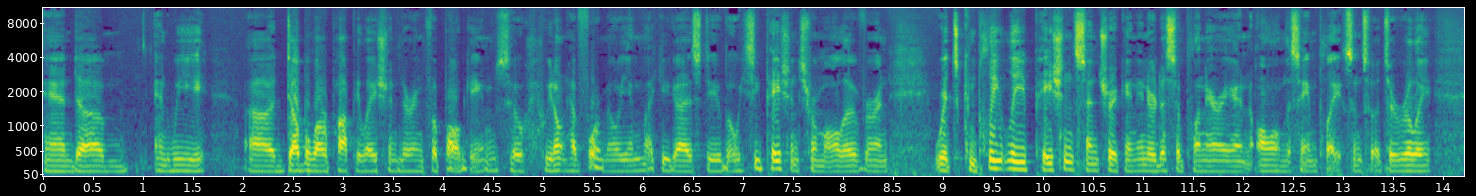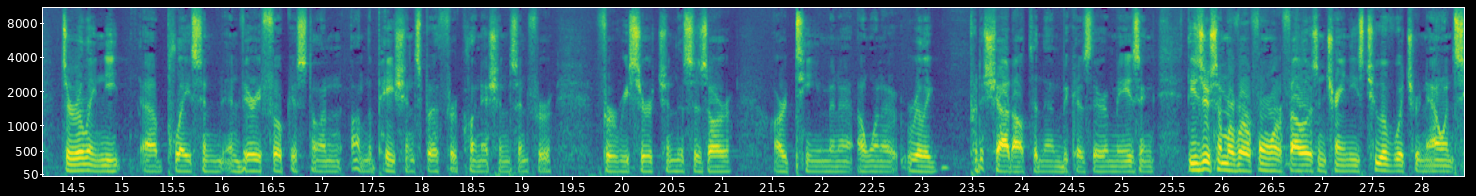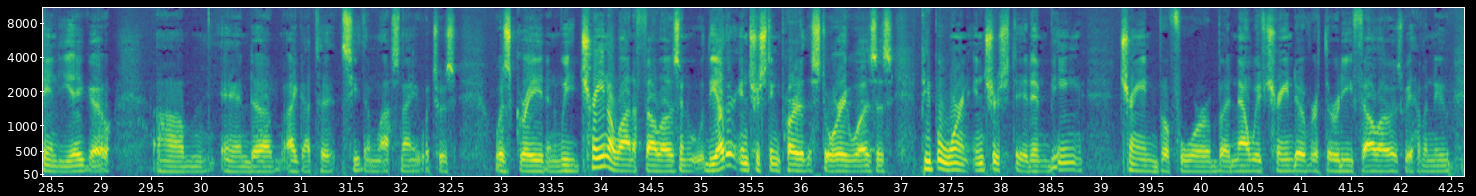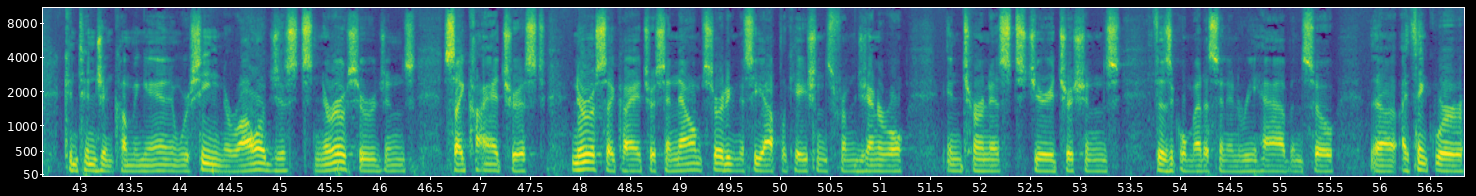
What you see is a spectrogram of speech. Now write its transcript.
and um, and we uh, double our population during football games. So we don't have 4 million like you guys do, but we see patients from all over, and it's completely patient centric and interdisciplinary and all in the same place. And so it's a really it's a really neat uh, place and, and, very focused on, on the patients, both for clinicians and for, for research. And this is our, our team, and I, I want to really put a shout out to them because they're amazing. These are some of our former fellows and trainees, two of which are now in San Diego, um, and uh, I got to see them last night, which was was great. And we train a lot of fellows. And the other interesting part of the story was is people weren't interested in being trained before, but now we've trained over 30 fellows. We have a new contingent coming in, and we're seeing neurologists, neurosurgeons, psychiatrists, neuropsychiatrists, and now I'm starting to see applications from general internists, geriatricians physical medicine and rehab. And so uh, I think we're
